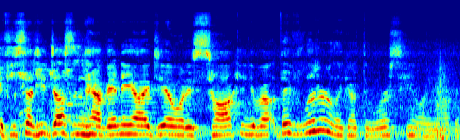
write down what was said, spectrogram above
If he said he doesn't have any idea what he's talking about, they've literally got the worst heeling ever.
